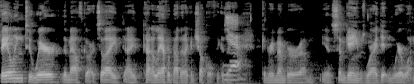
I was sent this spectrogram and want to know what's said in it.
failing to wear the mouth guard. So I, I kind of laugh about that. I can chuckle because Yeah. I can remember um, you know some games where I didn't wear one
